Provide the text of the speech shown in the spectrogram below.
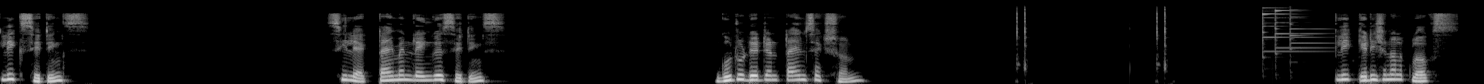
Click settings. Select time and language settings. Go to date and time section Click additional clocks.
